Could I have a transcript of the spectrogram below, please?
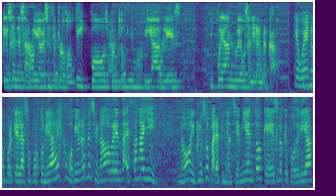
que es el desarrollo a veces de prototipos, productos mínimos viables y puedan luego salir al mercado. Qué bueno, porque las oportunidades, como bien lo has mencionado Brenda, están allí. ¿No? Incluso para financiamiento, que es lo que podría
